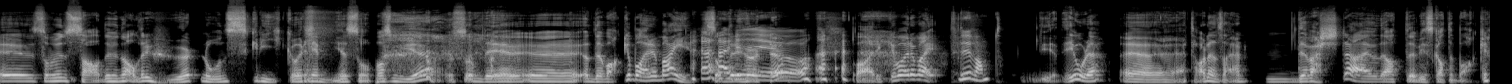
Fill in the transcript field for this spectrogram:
eh, Som hun sa det, hun har aldri hørt noen skrike og remje såpass mye som det eh, Det var ikke bare meg, som dere hørte. Det var ikke bare meg. Du vant. Det, det gjorde jeg. Eh, Jeg tar den seieren. Det verste er jo det at vi skal tilbake.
